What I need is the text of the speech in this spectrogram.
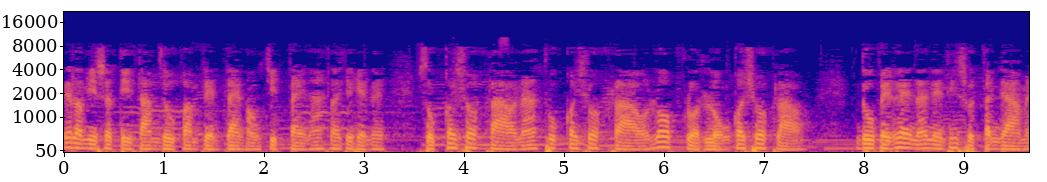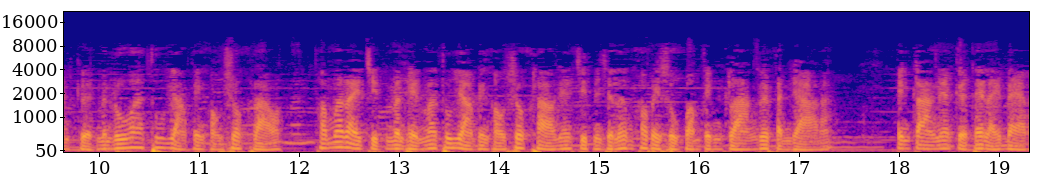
นี่เรามีสติตามดูความเปลี่ยนแปลงของจิตไปนะ เราจะเห็นเลยสุขก็ชั่วคราวนะ ทุกข์ก็ชั่วคราว โลภโกรธหลงก็ชั่วคราว ดูไปเรื่อยนะในที่สุดปัญญามันเกิด มันรู้ว่าทุกอย่างเป็นของชั่วคราวพอเมื่อไรจิตมันเห็นว่าทุกอย่างเป็นของชั่วคราวเนี่ยจิตมันจะเริ่มเข้าไปสู่ความเป็นกลางด้วยปัญญาล้วเป็นกลางเนี่ยเกิดได้หลายแบบ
